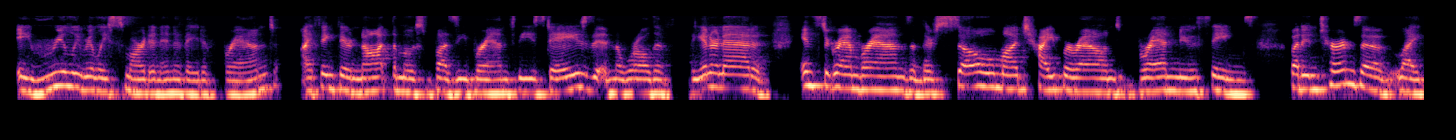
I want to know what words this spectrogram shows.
a really, really smart and innovative brand. I think they're not the most buzzy brand these days in the world of the internet and Instagram brands, and there's so much hype around brand new things. But in terms of like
